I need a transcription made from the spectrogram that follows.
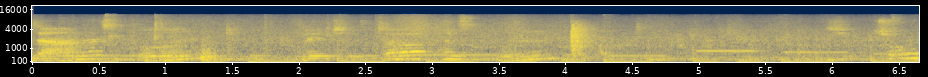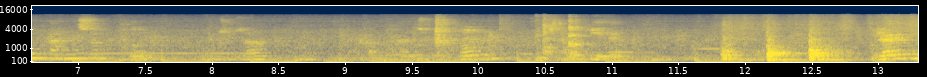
간장 한 스푼, 멸치젓 한 스푼, 식초 한 스푼, 고추장 약간 반 스푼, 참기름, 열무,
